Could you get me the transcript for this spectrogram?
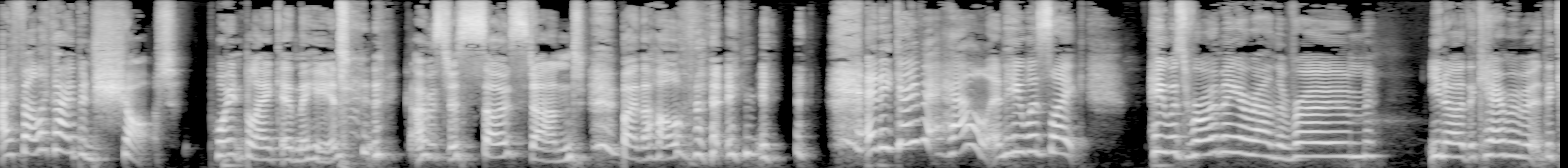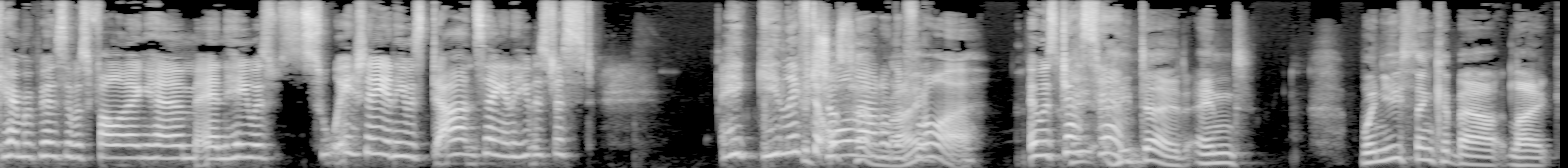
I felt like I had been shot point blank in the head. I was just so stunned by the whole thing. and he gave it hell. And he was like, he was roaming around the room. You know, the camera, the camera person was following him, and he was sweaty, and he was dancing, and he was just, he he left It's it all out him, on the right? floor. It was just he, him. He did. And when you think about like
